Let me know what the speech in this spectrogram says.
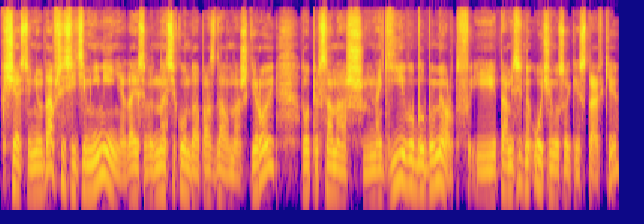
к счастью, неудавшийся, и тем не менее, да, если бы на секунду опоздал наш герой, то персонаж Нагиева был бы мертв. И там действительно очень высокие ставки.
